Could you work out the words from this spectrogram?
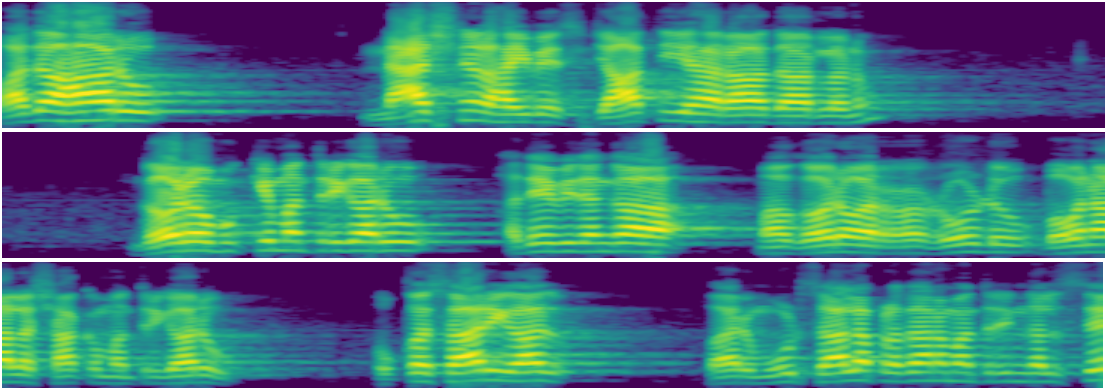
పదహారు నేషనల్ హైవేస్ జాతీయ రహదారులను గౌరవ ముఖ్యమంత్రి గారు అదేవిధంగా మా గౌరవ రోడ్డు భవనాల శాఖ మంత్రి గారు ఒక్కసారి కాదు వారు మూడు సార్లు ప్రధానమంత్రిని కలిస్తే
